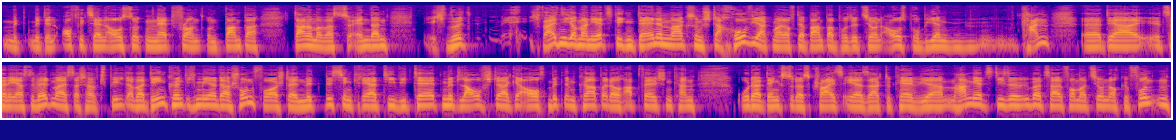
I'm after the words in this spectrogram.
mit, mit den offiziellen Ausdrücken Net, Front und Bumper, da nochmal was zu ändern. Ich würde ich weiß nicht, ob man jetzt gegen Dänemark so einen Stachowiak mal auf der Bumper-Position ausprobieren kann, äh, der jetzt seine erste Weltmeisterschaft spielt, aber den könnte ich mir ja da schon vorstellen, mit bisschen Kreativität, mit Laufstärke auch, mit einem Körper, der auch abfälschen kann. Oder denkst du, dass Kreis eher sagt, okay, wir haben jetzt diese Überzahlformation noch gefunden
